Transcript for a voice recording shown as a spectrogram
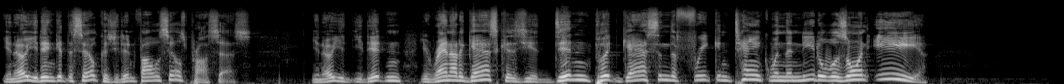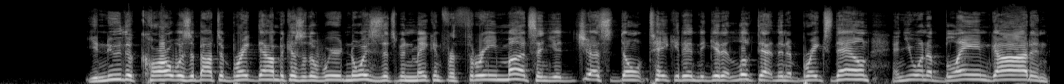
You know, you didn't get the sale because you didn't follow the sales process. You know, you, you didn't, you ran out of gas because you didn't put gas in the freaking tank when the needle was on E. You knew the car was about to break down because of the weird noises it's been making for three months, and you just don't take it in to get it looked at, and then it breaks down, and you want to blame God and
